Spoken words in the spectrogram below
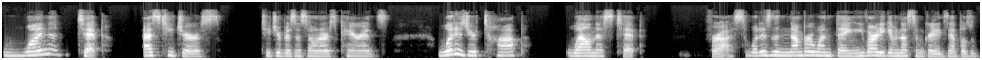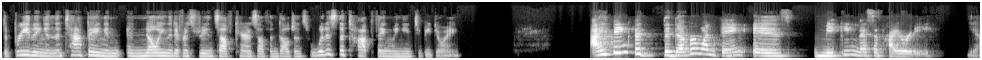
one tip as teachers, teacher business owners, parents, what is your top wellness tip for us? What is the number one thing? You've already given us some great examples with the breathing and the tapping and, and knowing the difference between self care and self indulgence. What is the top thing we need to be doing? I think that the number one thing is making this a priority. Yeah.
